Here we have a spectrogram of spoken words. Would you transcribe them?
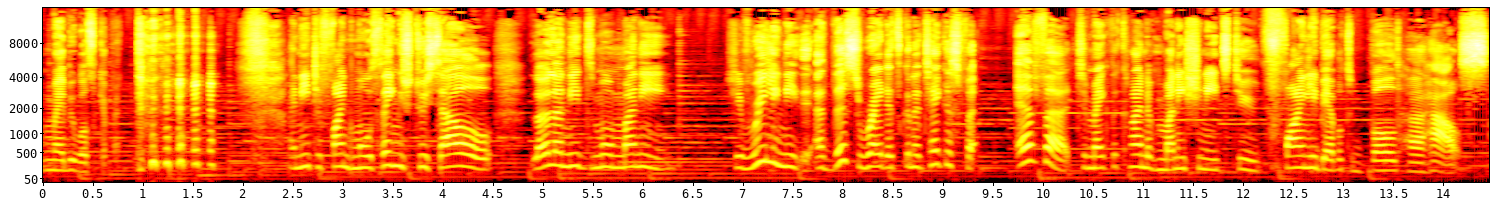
maybe we'll skip it. I need to find more things to sell. Lola needs more money. She really needs. At this rate, it's going to take us forever to make the kind of money she needs to finally be able to build her house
